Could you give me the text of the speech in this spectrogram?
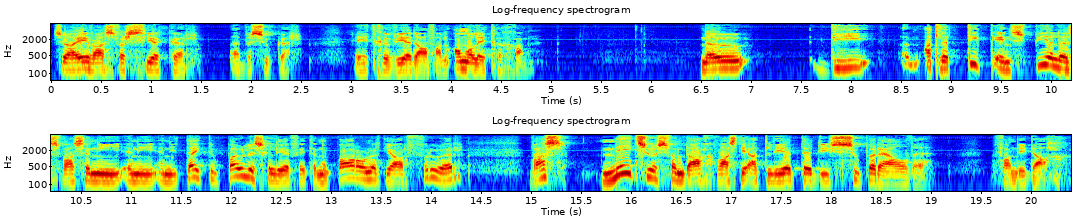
So hy was verseker 'n besoeker. Het geweet daarvan almal het gegaan. Nou die um, atletiek en speles was in die in die in die tyd toe Paulus geleef het en 'n paar honderd jaar vroeër was net soos vandag was die atlete die superhelde van die dag.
